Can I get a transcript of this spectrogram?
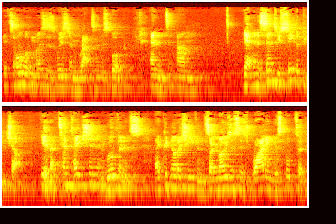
it's all of Moses' wisdom wrapped in this book. And um, yeah, in a sense, you see the picture here that temptation and wilderness they could not achieve. And so Moses is writing this book to,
